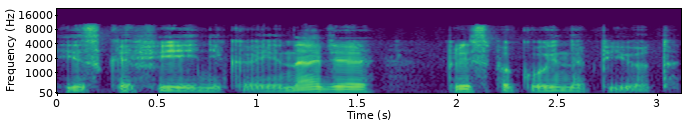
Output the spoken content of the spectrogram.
из кофейника, и Надя преспокойно пьет.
